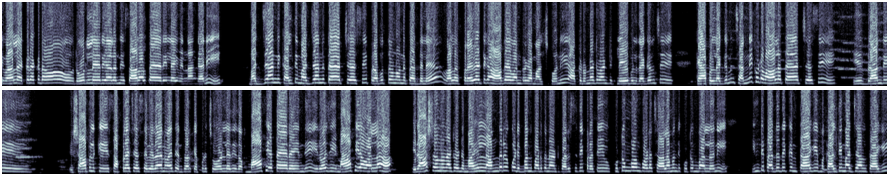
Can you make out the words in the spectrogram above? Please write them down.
ఇవాళ ఎక్కడెక్కడో రూరల్ ఏరియాలని సారాల తయారీలు అవి విన్నాం కానీ మద్యాన్ని కల్తీ మద్యాన్ని తయారు చేసి ప్రభుత్వంలో ఉన్న పెద్దలే వాళ్ళ ప్రైవేట్గా ఆదాయ వనరుగా మలుచుకొని అక్కడ ఉన్నటువంటి లేబుల్ దగ్గర నుంచి క్యాపుల దగ్గర నుంచి అన్ని కూడా వాళ్ళ తయారు చేసి ఈ బ్రాందీ ఈ షాపులకి సప్లై చేసే విధానం అయితే ఇంతవరకు ఎప్పుడు చూడలేదు. ఇది ఒక మాఫియా తయారైంది. ఈ రోజు ఈ మాఫియా వల్ల ఈ రాష్ట్రంలో ఉన్నటువంటి మహిళలు అందరూ కూడా ఇబ్బంది పడుతున్న పరిస్థితి. ప్రతి కుటుంబం కూడా చాలా మంది కుటుంబాల్లోని ఇంటి పెద్ద దిక్కున తాగి కల్తీ మద్యాలను తాగి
